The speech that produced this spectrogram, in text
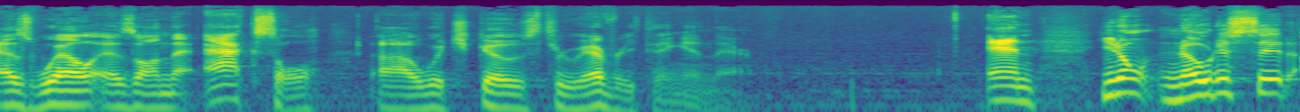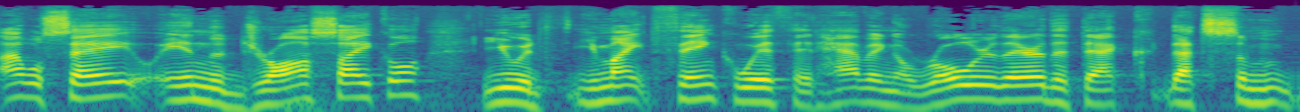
as well as on the axle, uh, which goes through everything in there. And you don't notice it, I will say, in the draw cycle. You, would, you might think with it having a roller there that, that that's some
